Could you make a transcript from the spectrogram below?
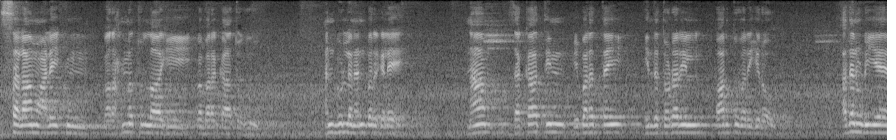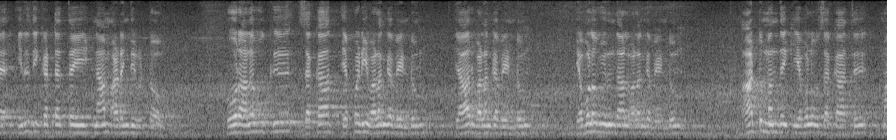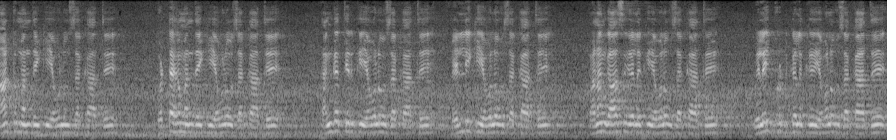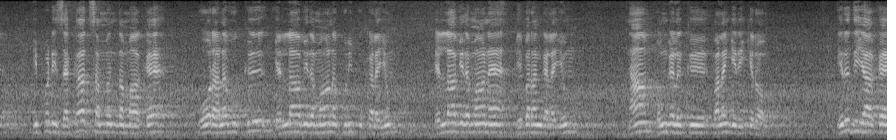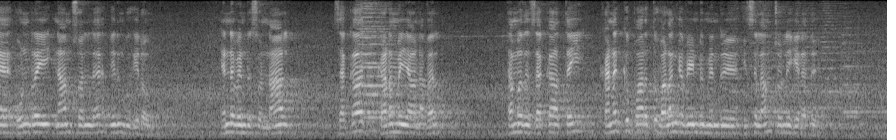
அஸ்ஸலாம் அலைக்கும் வரஹமத்துல்லாஹி வபரகாத்துகு அன்புள்ள நண்பர்களே நாம் ஜக்காத்தின் விபரத்தை இந்த தொடரில் பார்த்து வருகிறோம். அதனுடைய இறுதி கட்டத்தை நாம் அடைந்து விட்டோம். ஓரளவுக்கு ஜக்காத் எப்படி வழங்க வேண்டும் யார் வழங்க வேண்டும் எவ்வளவு இருந்தால் வழங்க வேண்டும் ஆட்டு மந்தைக்கு எவ்வளவு ஜக்காத்து மாட்டு மந்தைக்கு எவ்வளவு ஜக்காத்து ஒட்டக மந்தைக்கு எவ்வளவு சக்காத்து தங்கத்திற்கு எவ்வளவு சக்காத்து வெள்ளிக்கு எவ்வளவு சக்காத்து பணங்காசுகளுக்கு எவ்வளவு சக்காத்து விளைபொருட்களுக்கு எவ்வளவு சக்காத்து இப்படி சக்காத் சம்பந்தமாக ஓரளவுக்கு எல்லா விதமான குறிப்புகளையும் எல்லா விதமான விவரங்களையும் நாம் உங்களுக்கு வழங்கியிருக்கிறோம். இறுதியாக ஒன்றை நாம் சொல்ல விரும்புகிறோம். என்னவென்று சொன்னால் ஜக்காத் கடமையானவர். தமது ஜக்காத்தை கணக்கு பார்த்து வழங்க வேண்டும் என்று இஸ்லாம் சொல்லுகிறது.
